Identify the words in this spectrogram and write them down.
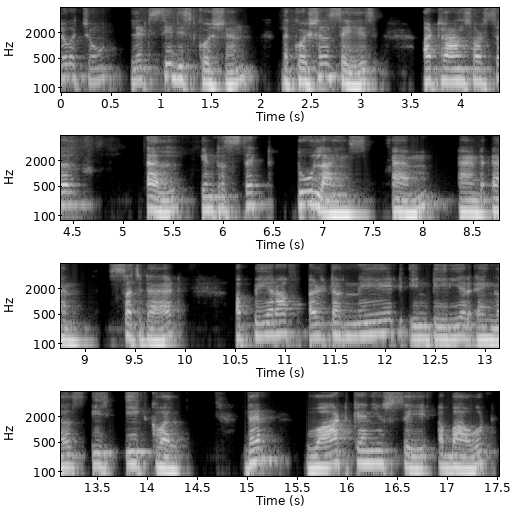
हेलो बच्चों let's see this question the question says a transversal L intersect two lines M and N such that a pair of alternate interior angles is equal then what can you say about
